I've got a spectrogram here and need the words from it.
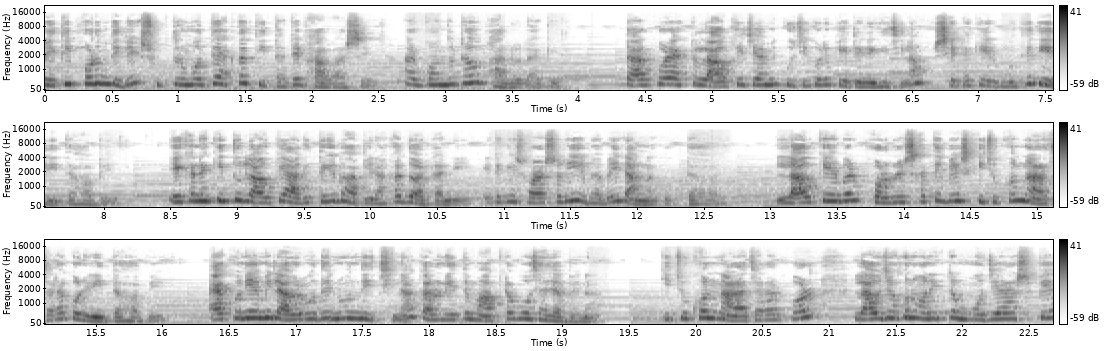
মেথি ফোড়ন দিলে শুক্তোর মধ্যে একটা তিতাটে ভাব আসে আর গন্ধটাও ভালো লাগে। তারপর একটা লাউকে যে আমি কুচি করে কেটে রেখেছিলাম, সেটাকে এর মধ্যে দিয়ে দিতে হবে। এখানে কিন্তু লাউকে আগে থেকে ভাপিয়ে রাখার দরকার নেই, এটাকে সরাসরি এভাবেই রান্না করতে হয়। লাউকে এবার ফোড়নের সাথে বেশ কিছুক্ষণ নাড়াচাড়া করে নিতে হবে। এখনই আমি লাউয়ের মধ্যে নুন দিচ্ছি না, কারণ এতে মাপটা বোঝা যাবে না। কিছুক্ষণ নাড়াচাড়ার পর লাউ যখন অনেকটা মজে আসবে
